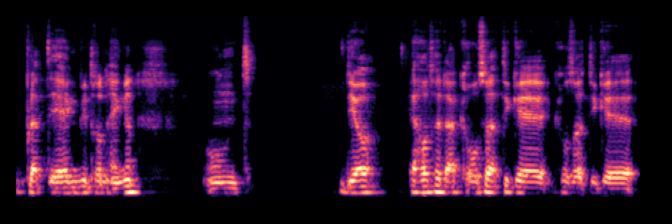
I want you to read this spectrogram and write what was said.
bleibt er irgendwie dran hängen. Und ja, er hat halt auch großartige, großartige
